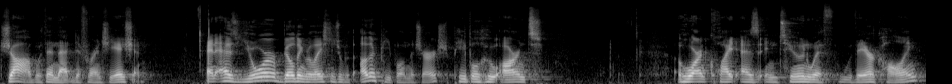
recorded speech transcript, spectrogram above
job within that differentiation? And as you're building relationship with other people in the church, people who aren't who aren't quite as in tune with their calling,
